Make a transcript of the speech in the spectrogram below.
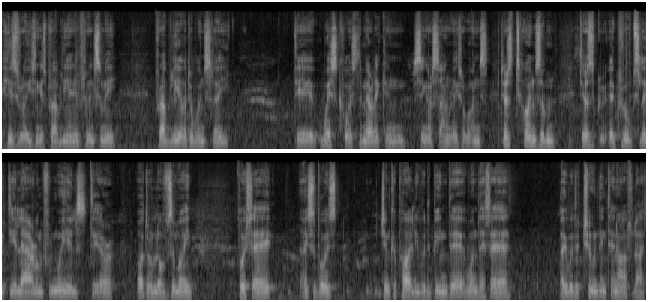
his writing is probably an influence on me. Probably other ones like the West Coast American singer songwriter ones. There's tons of them. There's gr- uh, groups like the Alarm from Wales. They are other loves of mine. But uh, I suppose Jim Capaldi would have been the one that uh, I would have tuned into an awful lot.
